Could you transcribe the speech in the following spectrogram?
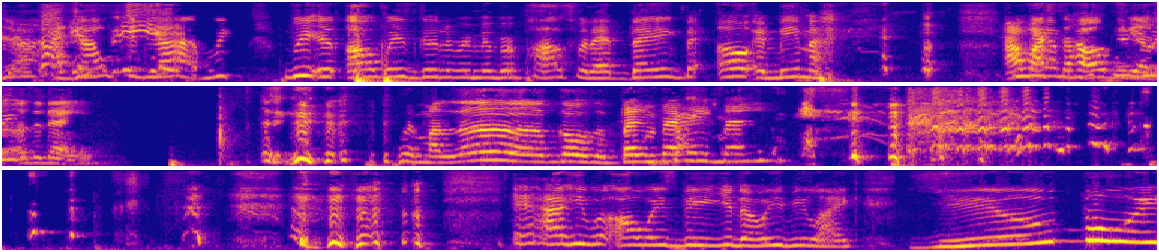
Y'all, y'all see cannot. We we are always gonna remember Pops for that bang bang. Oh, and me and my. I watched the whole video the other day. When my love goes a bang bang bang. and how he would always be, you know, he'd be like, "Yeah, boy."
